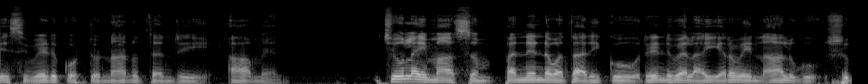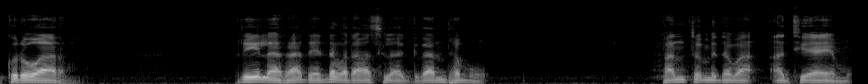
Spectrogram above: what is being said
చేసి వేడుకుంటున్నాను తండ్రి. ఆమెన్. జూలై మాసం పన్నెండవ తారీఖు రెండు వేల ఇరవై నాలుగు శుక్రవారం. ప్రియులరా రెండవ రాసుల గ్రంథము పంతొమ్మిదవ అధ్యాయము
